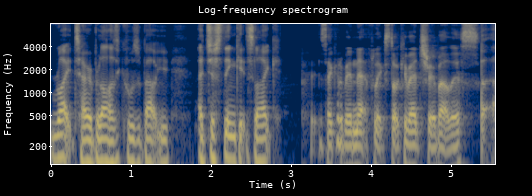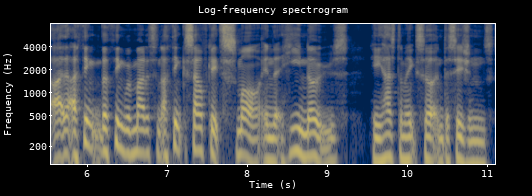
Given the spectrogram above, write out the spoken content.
write terrible articles about you. I just think it's like. Is there going to be a Netflix documentary about this? I, I think the thing with Maddison, I think Southgate's smart in that he knows he has to make certain decisions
